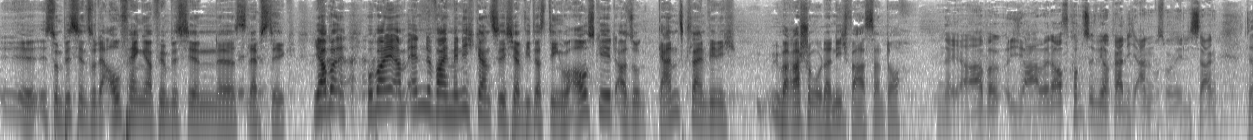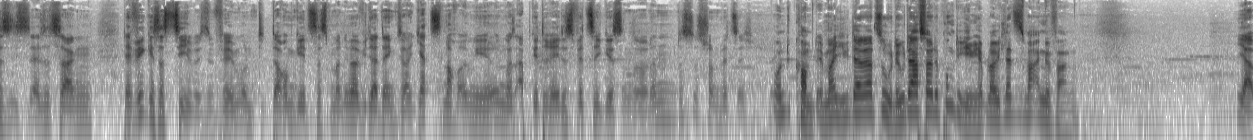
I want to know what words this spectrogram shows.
äh, ist so ein bisschen so der Aufhänger für ein bisschen äh, Slapstick. Ja, aber wobei am Ende war ich mir nicht ganz sicher, wie das Ding wo ausgeht. Also ganz klein wenig Überraschung oder nicht war es dann doch. Naja, aber, ja, aber darauf kommt es irgendwie auch gar nicht an, muss man ehrlich sagen. Das ist also sozusagen, der Weg ist das Ziel bei diesem Film und darum geht es, dass man immer wieder denkt, so, jetzt noch irgendwie irgendwas abgedrehtes, witziges und so, dann das ist schon witzig. Und kommt immer wieder dazu. Du darfst heute Punkte geben. Ich habe, glaube ich, letztes Mal angefangen. Ja,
